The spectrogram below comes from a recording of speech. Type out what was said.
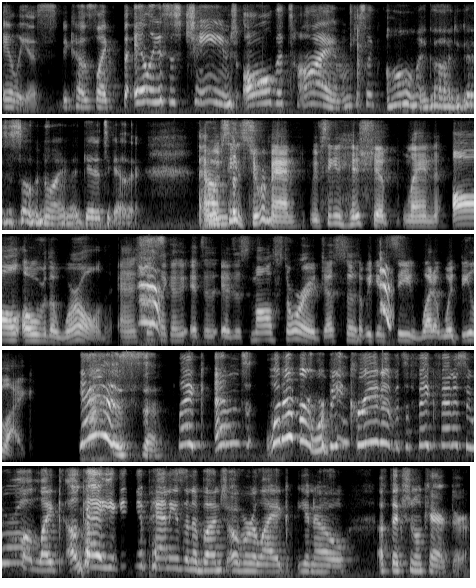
alias because like the aliases change all the time. I'm just like oh my god you guys are so annoying. Like, get it together and we've um, seen but, Superman. We've seen his ship land all over the world, and it's just like a, it's a it's a small story just so that we can see what it would be like. Yes, like and whatever. We're being creative. It's a fake fantasy world. Like, okay, you get your panties in a bunch over like you know a fictional character.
